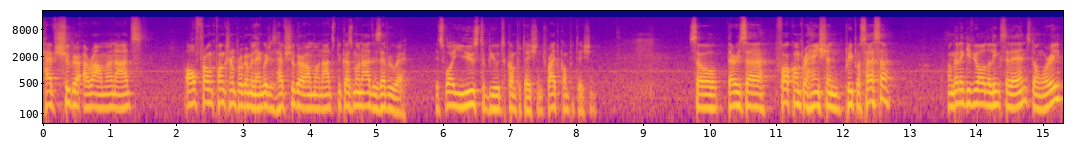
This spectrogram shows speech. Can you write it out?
have sugar around monads. All fun- functional programming languages have sugar around monads because monad is everywhere. It's what you use to build computation, write computation. So there is a for comprehension preprocessor. I'm going to give you all the links at the end, don't worry.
